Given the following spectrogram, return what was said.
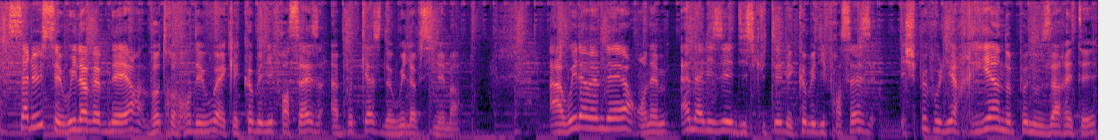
Salut, c'est We Love MDR, votre rendez-vous avec les comédies françaises, un podcast de We Love Cinéma. À We Love MDR, on aime analyser et discuter des comédies françaises, et je peux vous le dire, rien ne peut nous arrêter,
